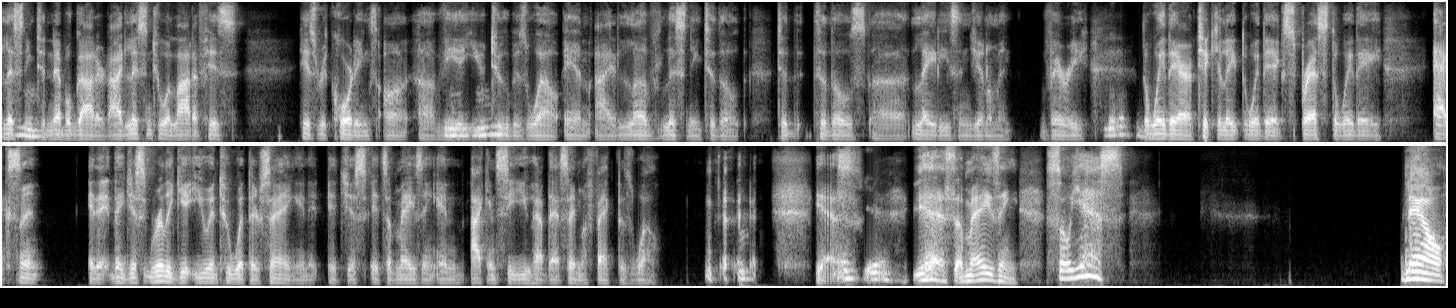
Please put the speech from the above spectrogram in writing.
Listening to Mhm. Neville Goddard, I listen to a lot of his his recordings on uh, via Mhm. YouTube as well, and I love listening to those to to those uh, ladies and gentlemen. Very the way they articulate, the way they express, the way they accent, it, they just really get you into what they're saying, and it it just it's amazing. And I can see you have that same effect as well. Mm. yes, yes, amazing. So yes, now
